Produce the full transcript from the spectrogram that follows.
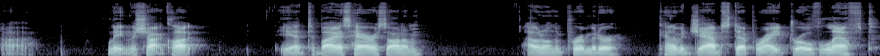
Uh, late in the shot clock, he had Tobias Harris on him out on the perimeter, kind of a jab step right, drove left,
